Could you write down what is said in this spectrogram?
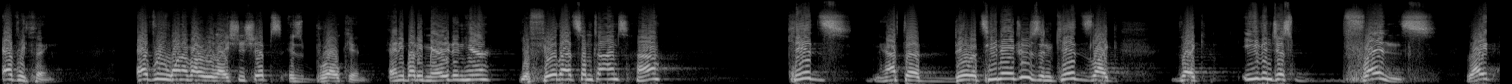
Everything. Every one of our relationships is broken. Anybody married in here? You feel that sometimes, huh? Kids have to deal with teenagers and kids like like even just friends right?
